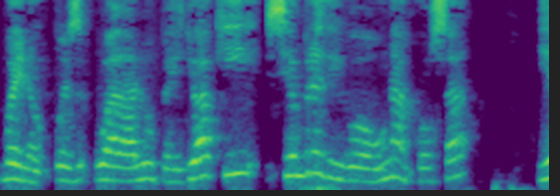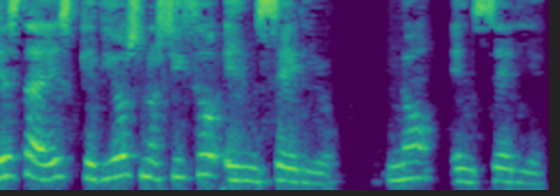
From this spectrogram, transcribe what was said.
Bueno, pues Guadalupe, yo aquí siempre digo una cosa y esta es que Dios nos hizo en serio, no en serie.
